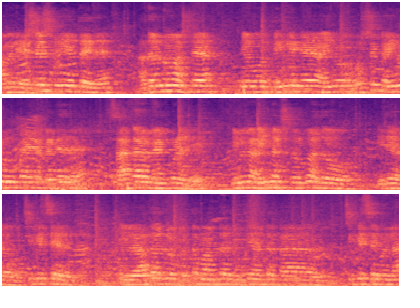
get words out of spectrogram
ಆಮೇಲೆ ಯಶಸ್ವಿನಿ ಅಂತ ಇದೆ. ಅದನ್ನು ಅಷ್ಟೇ ನೀವು ತಿಂಗಳಿಗೆ ಐನೂರು ವರ್ಷಕ್ಕೆ ಐನೂರು ರೂಪಾಯಿನ ಕಟ್ಟಿದ್ರೆ ಸಹಕಾರ ಬ್ಯಾಂಕ್ಗಳಲ್ಲಿ ನಿಮಗೆ ಐದು ಲಕ್ಷದವರೆಗೂ ಅದು ಇದೆ, ಚಿಕಿತ್ಸೆ ಇರುತ್ತೆ. ನೀವು ಯಾವುದಾದ್ರೂ ಪ್ರಥಮ ಅಂತ ದ್ವಿತೀಯ ಅಂತ ಚಿಕಿತ್ಸೆಗಳನ್ನ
